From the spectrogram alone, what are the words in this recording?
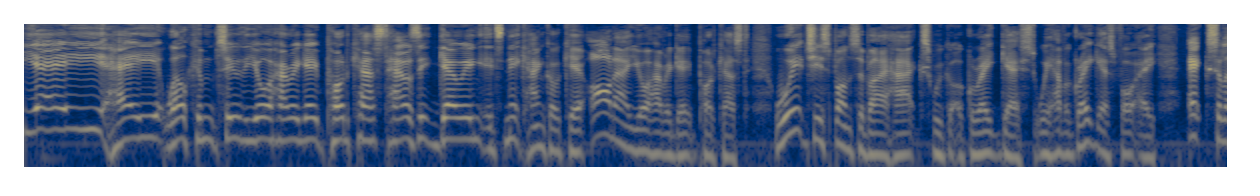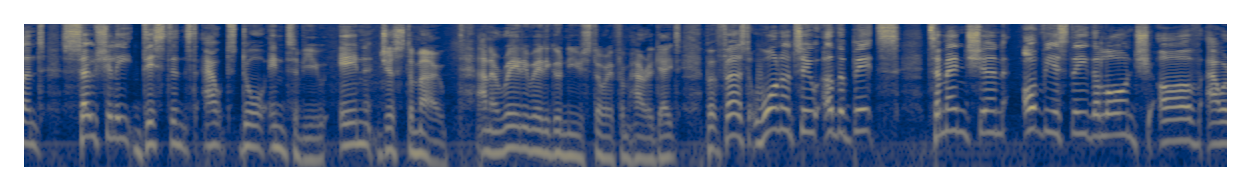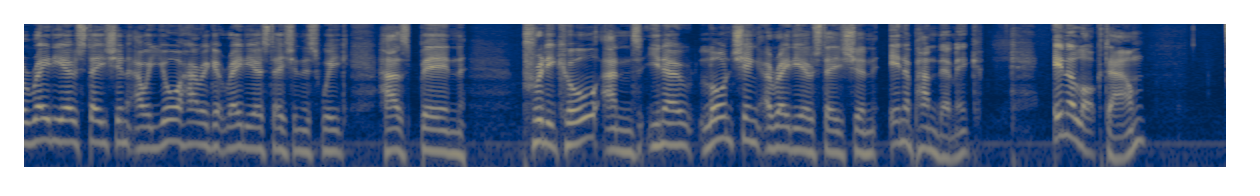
yay! Hey, welcome to the Your Harrogate podcast. How's it going? It's Nick Hancock here on our Your Harrogate podcast, which is sponsored by Hacks. We've got a great guest. We have a great guest for a excellent socially distanced outdoor interview in just a mo, and a really, really good news story from Harrogate. But first, one or two other bits to mention. Obviously, the launch of our radio station, our Your Harrogate radio station this week, has been pretty cool. And, you know, launching a radio station in a pandemic, in a lockdown,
